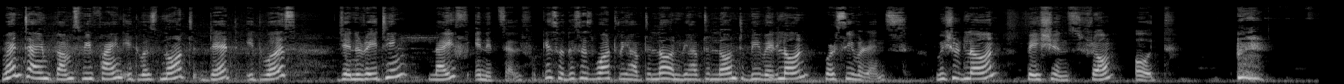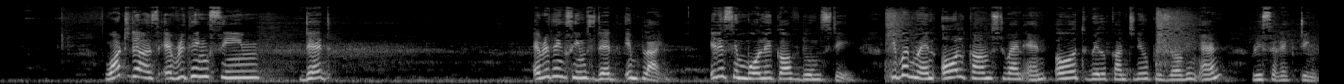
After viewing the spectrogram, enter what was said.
when time comes, we find it was not dead, it was generating life in itself. Okay, so this is what we have to learn. We have to learn to be very learn perseverance. We should learn patience from earth. what does everything seem dead? Everything seems dead imply. It is symbolic of doomsday. Even when all comes to an end, earth will continue preserving and resurrecting.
